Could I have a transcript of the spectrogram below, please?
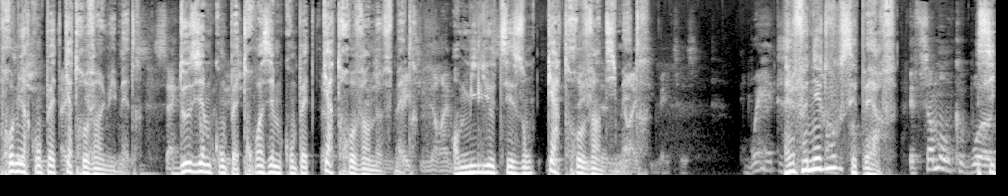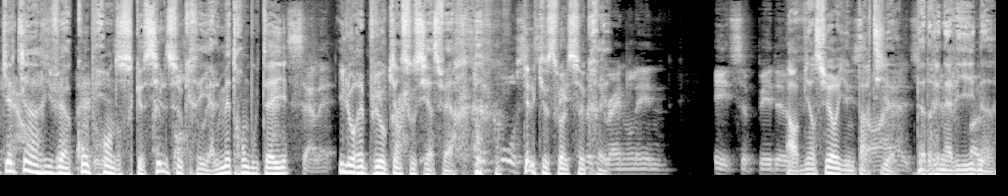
Première compète, 88 mètres. Deuxième compète, troisième compète, 89 mètres. En milieu de saison, 90 mètres. Elle venait d'où ces perfs Si quelqu'un arrivait à comprendre ce que c'est le secret et à le mettre en bouteille, il n'aurait plus aucun souci à se faire, quel que soit le secret. Alors bien sûr, il y a une partie euh, d'adrénaline,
